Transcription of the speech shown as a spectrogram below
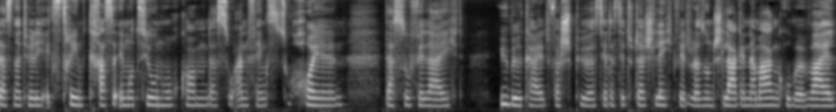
dass natürlich extrem krasse Emotionen hochkommen, dass du anfängst zu heulen, dass du vielleicht Übelkeit verspürst, ja, dass dir total schlecht wird oder so ein Schlag in der Magengrube, weil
